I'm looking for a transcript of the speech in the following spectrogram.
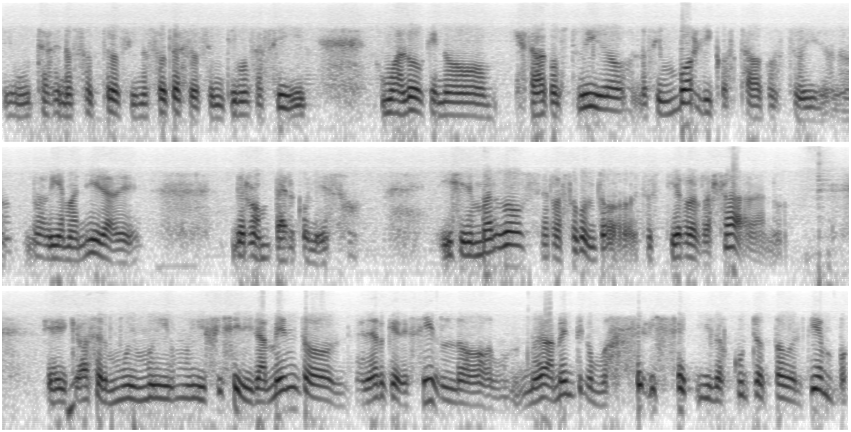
y muchas de nosotros y nosotras lo sentimos así, como algo que no estaba construido, lo simbólico estaba construido, ¿no? No había manera de, de romper con eso. Y sin embargo se arrasó con todo, esto es tierra arrasada, ¿no? Que, que va a ser muy, muy, muy difícil y lamento tener que decirlo nuevamente como se dice y lo escucho todo el tiempo.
